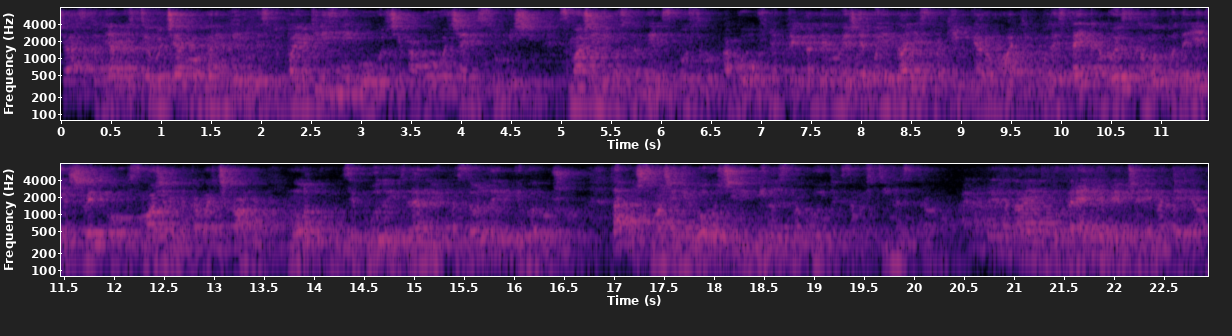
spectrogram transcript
Часто в якості овочевого гарніру виступають різні овочі або овочеві суміші, смажені основним способом або. Наприклад, дивовижне поєднання смаків і ароматів, коли стейк або ескалоп подається швидко обсмаженими кабачками, морквою, цибулею, зеленою фасолею і горошком. Також смажені овочі відмінно смакують як самостійна страва. Далі пригадаємо попередньо вивчений матеріал,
